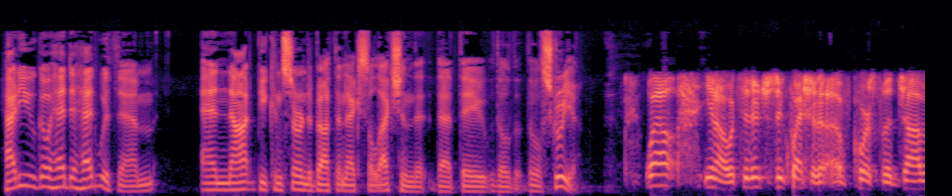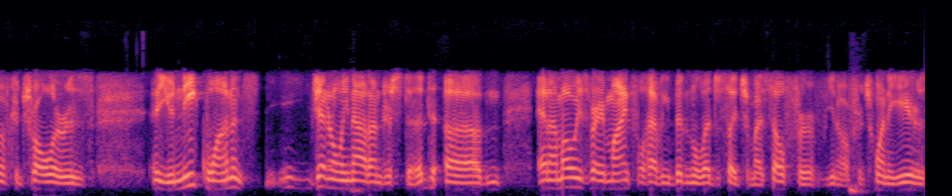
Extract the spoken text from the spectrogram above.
how do you go head to head with them and not be concerned about the next election that, that they they'll, they'll screw you? Well, you know, it's an interesting question. Of course, the job of comptroller is a unique one. It's generally not understood, um, and I'm always very mindful, having been in the legislature myself for you know for 20 years.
